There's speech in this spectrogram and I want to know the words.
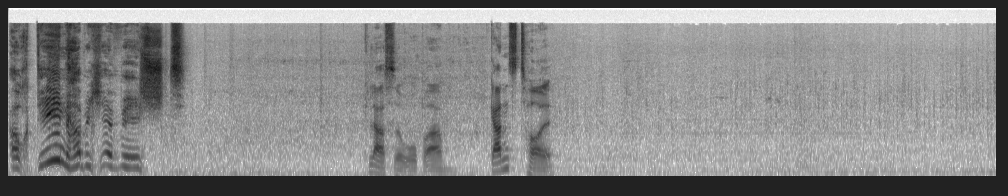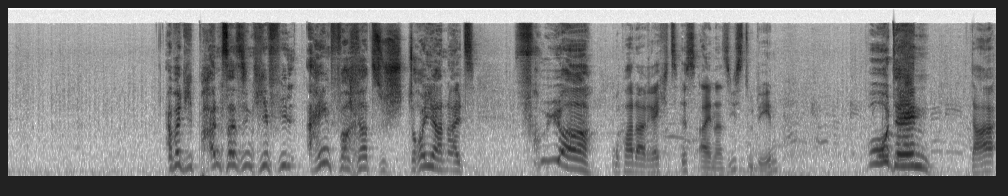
Auch den habe ich erwischt! Klasse, Opa. Ganz toll. Aber die Panzer sind hier viel einfacher zu steuern als früher. Opa, da rechts ist einer. Siehst du den? Wo denn? Da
